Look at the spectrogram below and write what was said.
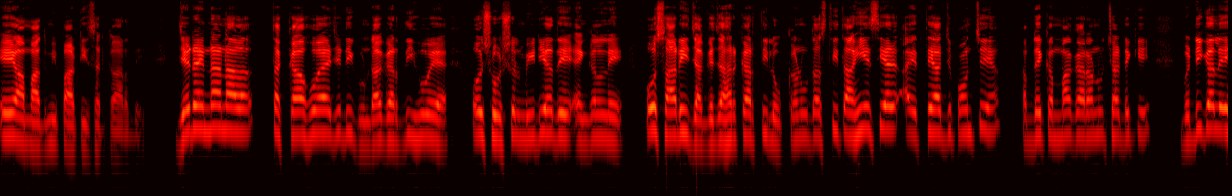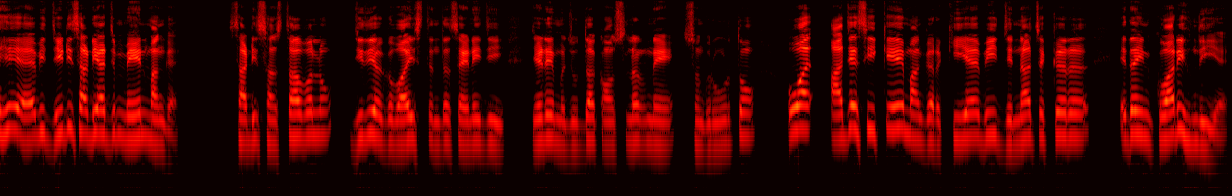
ਇਹ ਆਮ ਆਦਮੀ ਪਾਰਟੀ ਸਰਕਾਰ ਦੇ। ਜਿਹੜਾ ਇਹਨਾਂ ਨਾਲ ਧੱਕਾ ਹੋਇਆ, ਜਿਹੜੀ ਗੁੰਡਾਗਰਦੀ ਹੋਇਆ ਉਹ ਸੋਸ਼ਲ ਮੀਡੀਆ ਦੇ ਐਂਗਲ ਨੇ, ਉਹ ਸਾਰੀ ਜੱਗ ਜ਼ਾਹਰ ਕਰਤੀ ਲੋਕਾਂ ਨੂੰ ਦੱਸਤੀ, ਤਾਂ ਹੀ ਅਸੀਂ ਇੱਥੇ ਅੱਜ ਪਹੁੰਚੇ ਆ ਆਪਣੇ ਕੰਮਾਂ-ਕਾਰਾਂ ਨੂੰ ਛੱਡ ਕੇ। ਵੱਡੀ ਗੱਲ ਇਹ ਹੈ ਵੀ ਜਿਹੜੀ ਸਾਡੀ ਅੱਜ ਮੇਨ ਮੰਗ ਹੈ ਸਾਡੀ ਸੰਸਥਾ ਵੱਲੋਂ, ਜਿਹਦੀ ਅਗਵਾਈ ਸਤਿੰਦਰ ਸੈਣੀ ਜੀ, ਜਿਹੜੇ ਮੌਜੂਦਾ ਕਾਉਂਸਲਰ ਨੇ ਸੰਗਰੂਰ ਤੋਂ, ਉਹ ਅੱਜ ਅਸੀਂ ਕਿ ਇਹ ਮੰਗ ਰੱਖੀ ਹੈ ਵੀ ਜਿੰਨਾ ਚੱਕਰ ਇਹਦਾ ਇਨਕੁਆਰੀ ਹੁੰਦੀ ਹੈ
